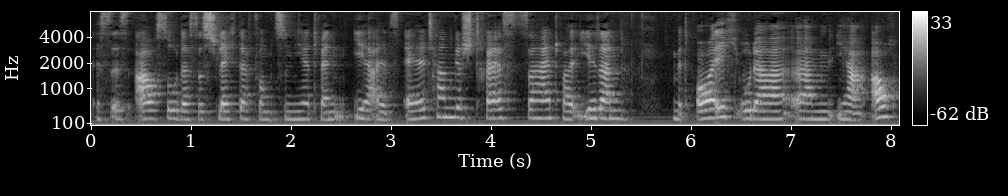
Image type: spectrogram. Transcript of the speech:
Es ist auch so, dass es schlechter funktioniert, wenn ihr als Eltern gestresst seid, weil ihr dann mit euch oder ähm, ja auch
